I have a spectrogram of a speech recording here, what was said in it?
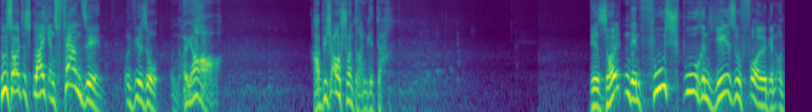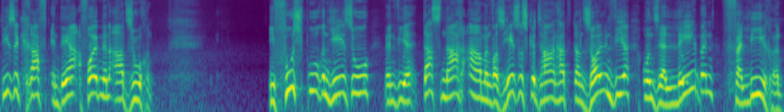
Du solltest gleich ins Fernsehen. Und wir so, naja, habe ich auch schon dran gedacht. Wir sollten den Fußspuren Jesu folgen und diese Kraft in der folgenden Art suchen. Die Fußspuren Jesu, wenn wir das nachahmen, was Jesus getan hat, dann sollen wir unser Leben verlieren.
